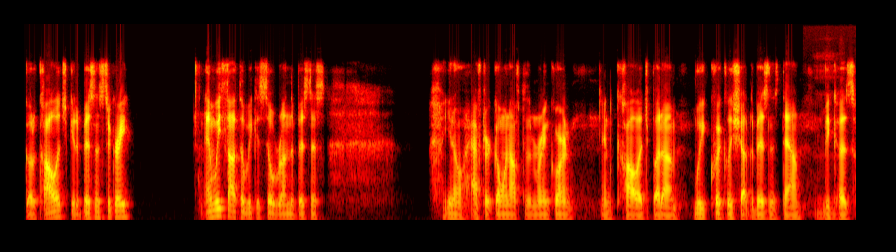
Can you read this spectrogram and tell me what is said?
go to college, get a business degree, and we thought that we could still run the business. You know, after going off to the Marine Corps and, in college, but um, we quickly shut the business down mm-hmm. because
